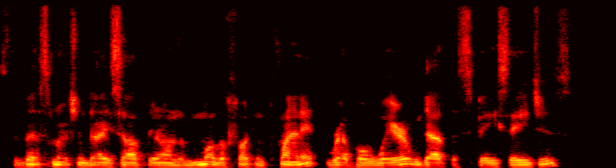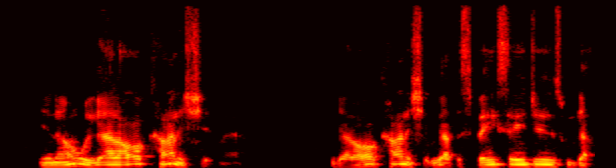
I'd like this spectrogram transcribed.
It's the best merchandise out there on the motherfucking planet. RevoWear. We got the space ages. You know, we got all kind of shit, man. We got all kind of shit. We got the space ages. We got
